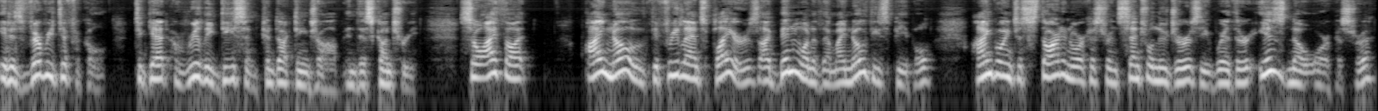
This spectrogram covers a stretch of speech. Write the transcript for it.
it is very difficult to get a really decent conducting job in this country. So I thought, I know the freelance players. I've been one of them. I know these people. I'm going to start an orchestra in central New Jersey where there is no orchestra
